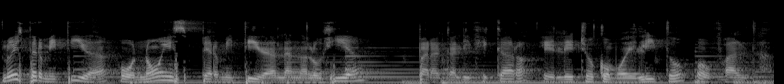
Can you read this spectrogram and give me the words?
No es permitida o no es permitida la analogía para calificar el hecho como delito o falta,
